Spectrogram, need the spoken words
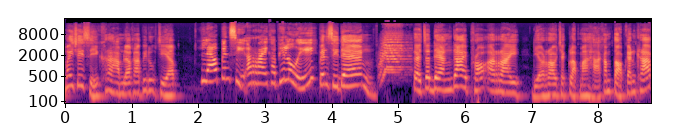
ไม่ใช่สีครามแล้วครับพี่ลูกเจี๊ยบ แล้วเป็นสีอะไรคะพี่หลุย เป็นสีแดง แต่จะแดงได้เพราะอะไร เดี๋ยวเราจะกลับมาหาคำตอบกันครับ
